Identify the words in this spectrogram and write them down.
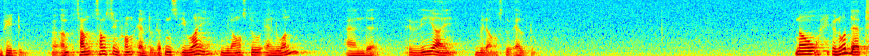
V 2 uh, um, some, some string from L 2 that means U i belongs to L 1 and uh, V i belongs to L 2. Now, you know that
